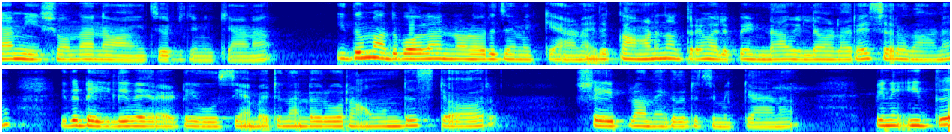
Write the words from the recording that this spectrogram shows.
ഞാൻ മീഷോന്ന് തന്നെ വാങ്ങിച്ച ഒരു ജിമിക്കാണ് ഇതും അതുപോലെ തന്നെയുള്ള ഒരു ജിമിക്കയാണ്. ഇത് കാണുന്ന അത്രയും വലുപ്പം ഉണ്ടാവില്ല വളരെ ചെറുതാണ്. ഇത് ഡെയിലി വെയർ ആയിട്ട് യൂസ് ചെയ്യാൻ പറ്റും നല്ലൊരു റൗണ്ട് സ്റ്റർ ഷേപ്പിൽ വന്നേക്കുന്ന ഒരു പിന്നെ ഇത്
